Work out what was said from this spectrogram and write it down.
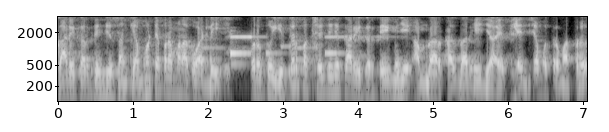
कार्यकर्त्यांची संख्या मोठ्या प्रमाणात वाढली. परंतु इतर पक्षाचे जे कार्यकर्ते म्हणजे आमदार खासदार हे जे आहेत ह्यांच्या मात्र मात्र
